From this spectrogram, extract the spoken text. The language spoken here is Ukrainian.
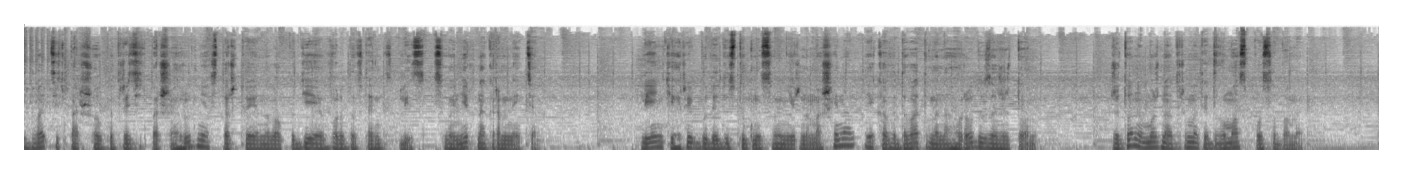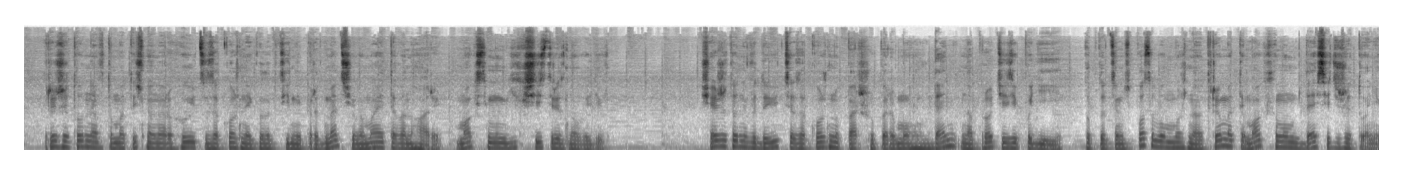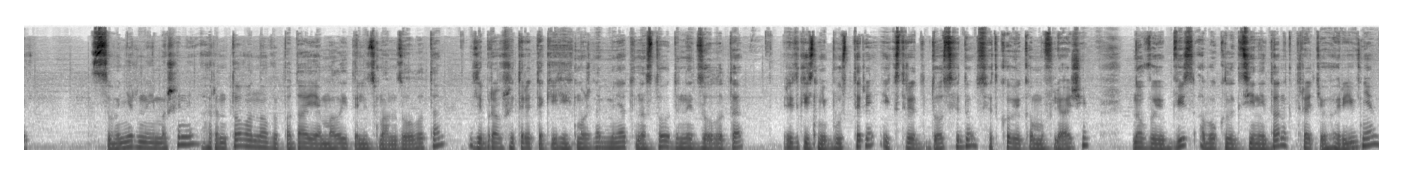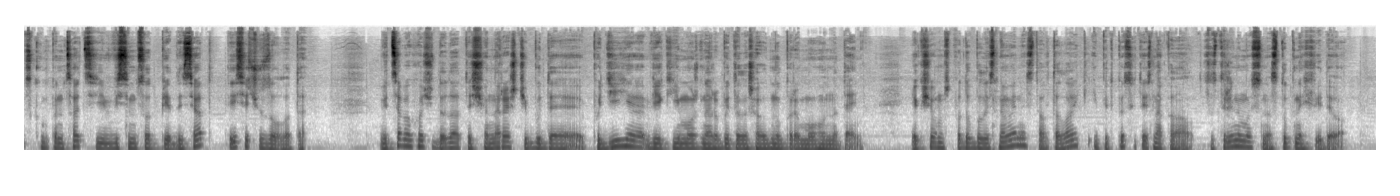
З 21 по 31 грудня стартує нова подія World of Tanks Blitz – сувенірна крамниця. Клієнті гри буде доступна сувенірна машина, яка видаватиме нагороду за жетон. Жетони можна отримати двома способами. Три жетони автоматично нарахуються за кожний колекційний предмет, що ви маєте в ангарі, максимум їх 6 різновидів. Ще жетони видаються за кожну першу перемогу в день на протязі події, тобто цим способом можна отримати максимум 10 жетонів. З сувенірної машини гарантовано випадає малий талісман золота. Зібравши три таких, їх можна обміняти на 100 одиниць золота, рідкісні бустери, X3 до досвіду, святкові камуфляжі, новий обвіз або колекційний танк третього рівня з компенсацією 850 тисяч золота. Від себе хочу додати, що нарешті буде подія, в якій можна робити лише одну перемогу на день. Якщо вам сподобались новини, ставте лайк і підписуйтесь на канал. Зустрінемось в наступних відео.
